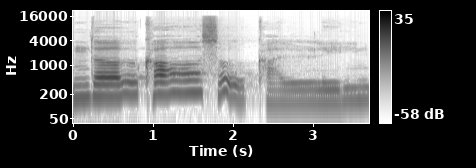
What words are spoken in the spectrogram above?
The castle cuile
